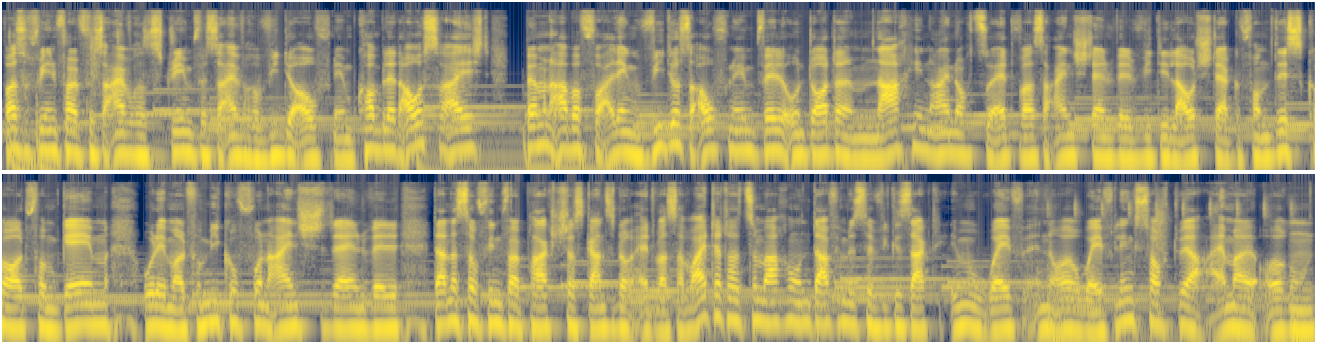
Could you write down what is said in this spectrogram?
was auf jeden Fall fürs einfache Stream, fürs einfache Video aufnehmen komplett ausreicht. Wenn man aber vor allen Dingen Videos aufnehmen will und dort dann im Nachhinein noch so etwas einstellen will, wie die Lautstärke vom Discord, vom Game oder eben halt vom Mikrofon einstellen will, dann ist auf jeden Fall praktisch, das Ganze noch etwas erweiterter zu machen und dafür müsst ihr, wie gesagt, im Wave, in eurer Wave Link Software einmal euren,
